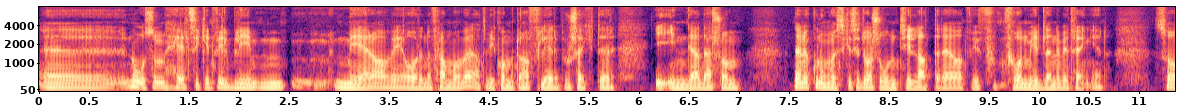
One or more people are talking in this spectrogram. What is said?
Eh, noe som helt sikkert vil bli mer av i årene framover. At vi kommer til å ha flere prosjekter i India dersom den økonomiske situasjonen tillater det, og at vi får midlene vi trenger. Så,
